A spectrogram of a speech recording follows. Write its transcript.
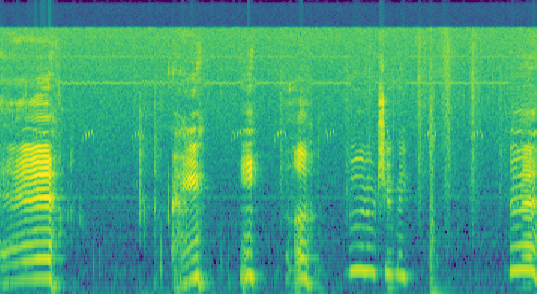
Uh, eh, eh, oh, oh, don't shoot me. Uh,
